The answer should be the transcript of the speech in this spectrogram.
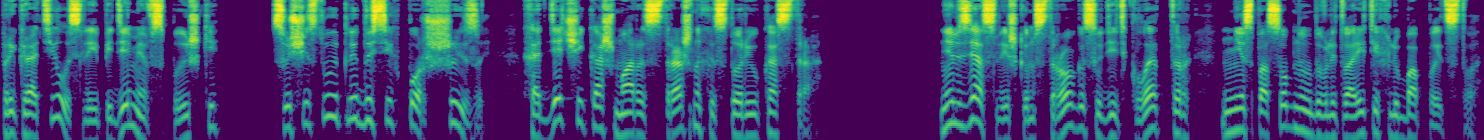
Прекратилась ли эпидемия вспышки? Существуют ли до сих пор шизы, ходячие кошмары страшных историй у костра? Нельзя слишком строго судить Клеттер, не способную удовлетворить их любопытство.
